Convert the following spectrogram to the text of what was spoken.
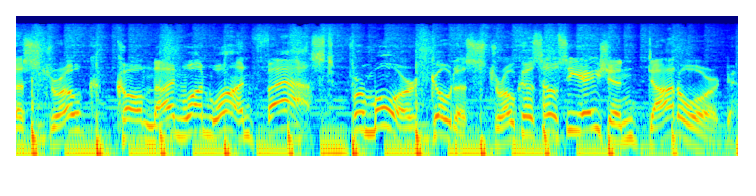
A stroke? Call 911 fast. For more, go to strokeassociation.org.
